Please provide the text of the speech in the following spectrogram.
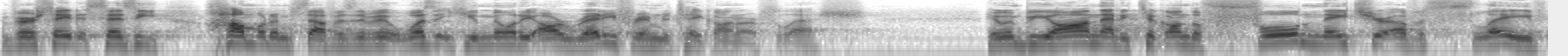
In verse 8, it says he humbled himself as if it wasn't humility already for him to take on our flesh. It went beyond that. He took on the full nature of a slave,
